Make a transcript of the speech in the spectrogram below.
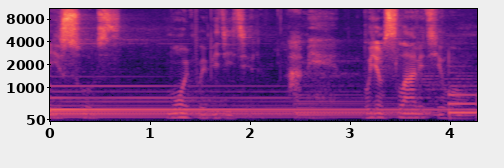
Иисус, мой победитель. Аминь. Будем славить Его.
